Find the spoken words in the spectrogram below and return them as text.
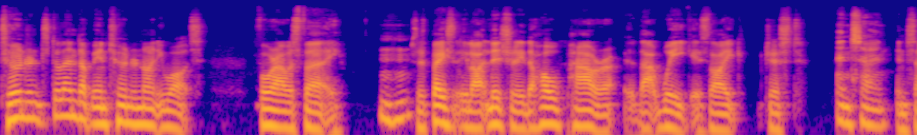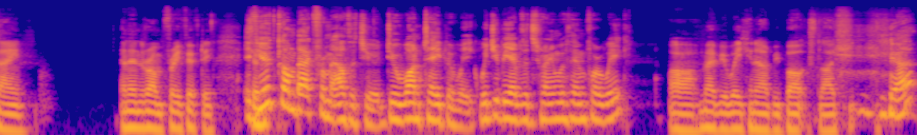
200, still end up being 290 watts, four hours 30. hmm So it's basically like literally the whole power that week is like just Insane. insane. And then the run 350. If So- you'd come back from altitude, do one tape a week, would you be able to train with him for a week? Oh, maybe a week and I'll be boxed. Like, Yeah.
